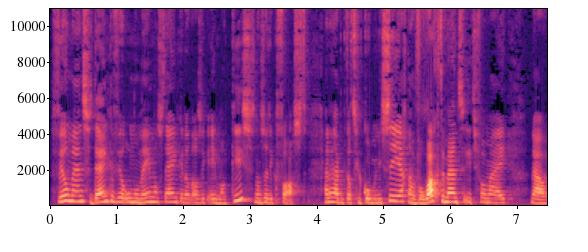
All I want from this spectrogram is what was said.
Veel mensen denken, veel ondernemers denken dat als ik eenmaal kies, dan zit ik vast. En dan heb ik dat gecommuniceerd en verwachten mensen iets van mij. Nou,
